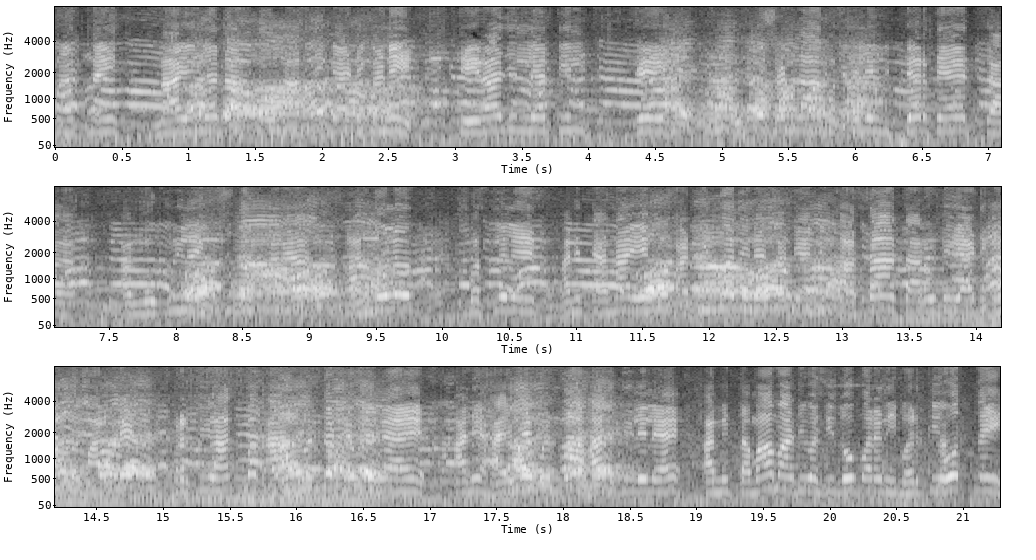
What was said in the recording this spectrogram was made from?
मिळत नाही. नाईलाज असतो नाशिक या ठिकाणी. तेरा जिल्ह्यातील जे उपोषणला बसलेले विद्यार्थी आहेत त्या- नोकरीला इच्छुक असणाऱ्या आंदोलन बसलेले आहेत आणि त्यांना एक पाठिंबा देण्यासाठी आता कासा चारोटी या ठिकाणचं मार्केट प्रतिकात्मक आज बंद ठेवलेले आहे आणि हायवे बंद हात दिलेले आहे. आम्ही तमाम आदिवासी जोपर्यंत ही भरती होत नाही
